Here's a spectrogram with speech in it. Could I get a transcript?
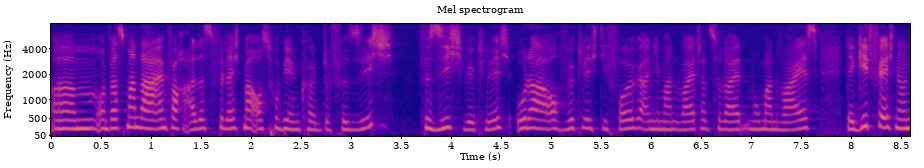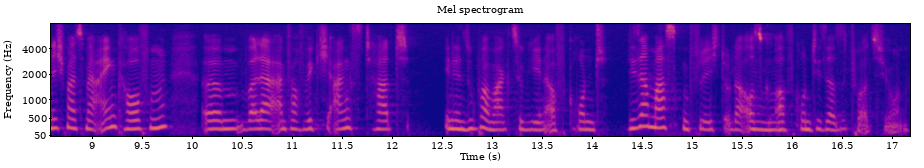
Ähm, und was man da einfach alles vielleicht mal ausprobieren könnte für sich, für sich wirklich, oder auch wirklich die Folge an jemanden weiterzuleiten, wo man weiß, der geht vielleicht noch nicht mal mehr einkaufen, ähm, weil er einfach wirklich Angst hat, in den Supermarkt zu gehen aufgrund dieser Maskenpflicht oder aus, mhm. aufgrund dieser Situation.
